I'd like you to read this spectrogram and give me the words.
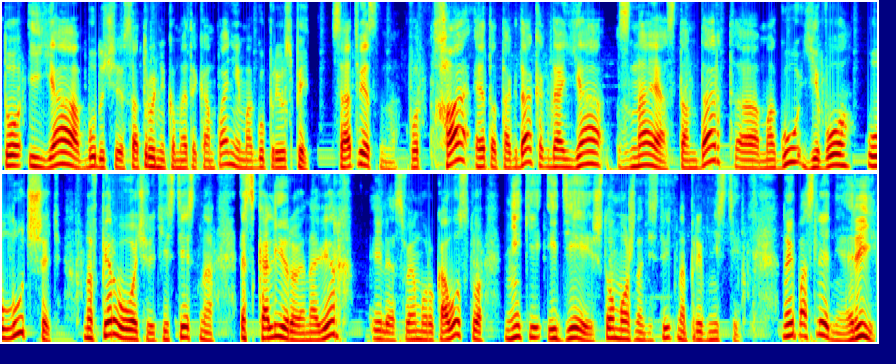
то и я, будучи сотрудником этой компании, могу преуспеть. Соответственно, вот Х — это тогда, когда я, зная стандарт, а, могу его улучшить, но в первую очередь, естественно, эскалируя наверх или своему руководству некие идеи, что можно действительно привнести. Ну и последнее, РИ.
